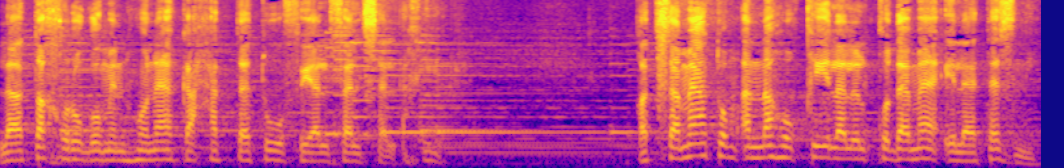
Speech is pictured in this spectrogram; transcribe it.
لا تخرج من هناك حتى توفي الفلس الأخير. قد سمعتم أنه قيل للقدماء لا تزني.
